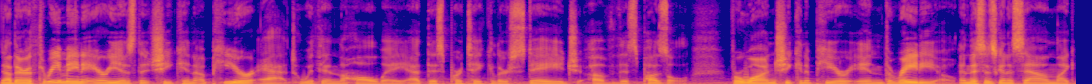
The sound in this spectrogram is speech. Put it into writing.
Now there are three main areas that she can appear at within the hallway at this particular stage of this puzzle. For one, she can appear in the radio, and this is going to sound like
